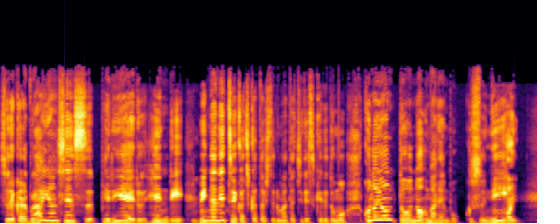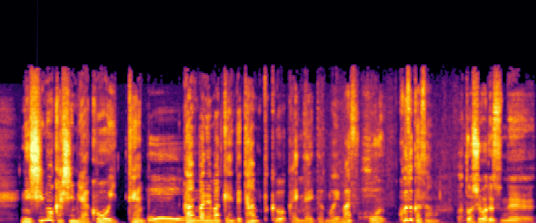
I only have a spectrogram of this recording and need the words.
それからブライアンセンス、ペリエール、ヘンリー、うん。みんなね強い勝ち方をしてる馬たちですけれども、この4頭の馬連ボックスに、はい。西のカシミヤこう一点、頑張れ馬券で単服を買いたいと思います。はい小塚さんは私はですね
